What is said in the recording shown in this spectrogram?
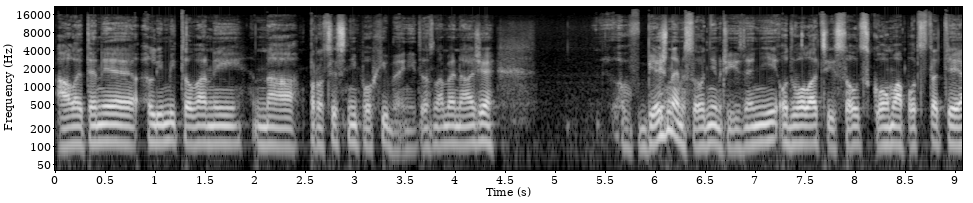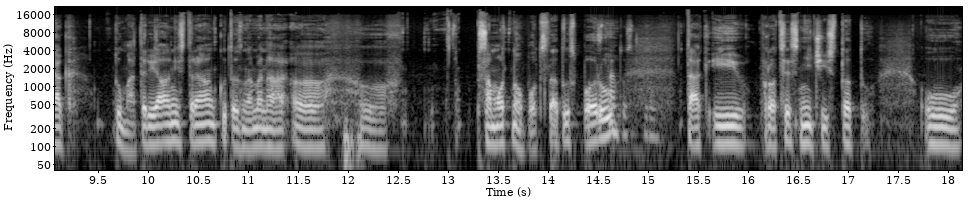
Ale ten je limitovaný na procesní pochybení. To znamená, že v běžném soudním řízení odvolací soud zkoumá v podstatě jak tu materiální stránku, to znamená uh, samotnou podstatu sporu, sporu, tak i procesní čistotu. U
